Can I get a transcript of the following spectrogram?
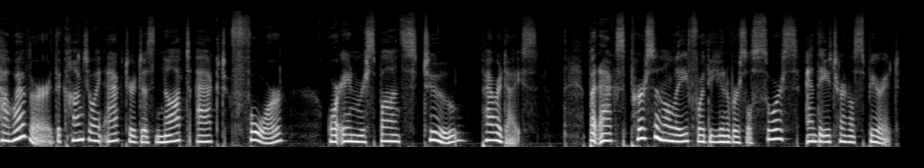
However, the conjoint actor does not act for or in response to paradise, but acts personally for the universal source and the eternal spirit.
